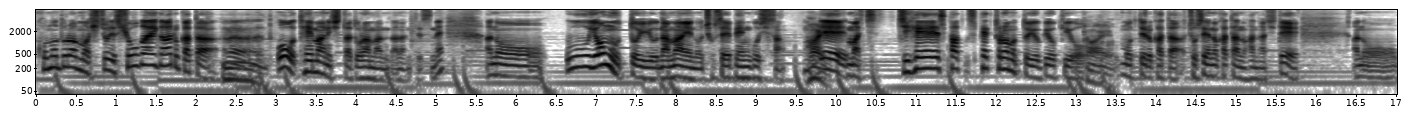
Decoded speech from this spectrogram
このドラマは非常に障害がある方をテーマにしたドラマなんですね。あのウー・ヨンウという名前の女性弁護士さんで、はい、まあ、自閉スペクトラムという病気を持っている方、はい、女性の方の話であの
